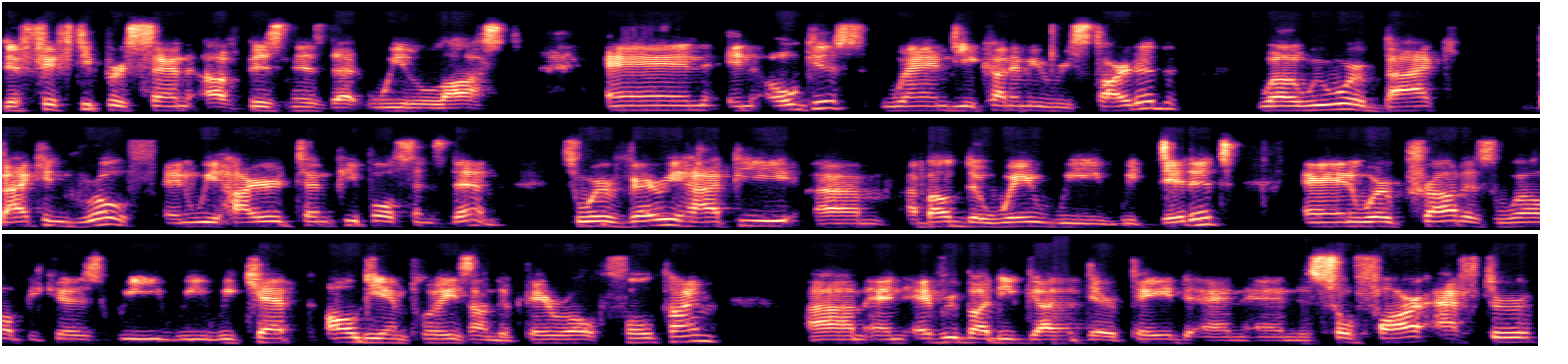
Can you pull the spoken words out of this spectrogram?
the 50% of business that we lost. And in August, when the economy restarted, well, we were back back in growth, and we hired 10 people since then. So we're very happy um, about the way we we did it, and we're proud as well because we we we kept all the employees on the payroll full time, um, and everybody got their paid. And and so far after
